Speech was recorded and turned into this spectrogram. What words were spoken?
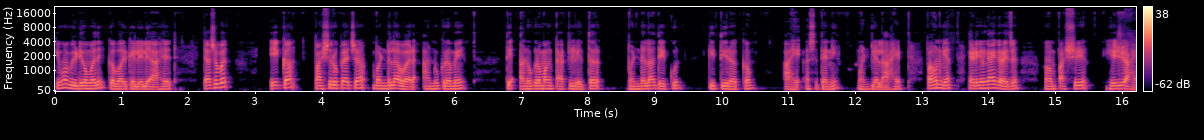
किंवा व्हिडिओमध्ये कव्हर केलेले आहेत. त्यासोबत एका पाचशे रुपयाच्या बंडलावर अनुक्रमे ते अनुक्रमांक टाकले तर बंडलात एकूण किती रक्कम आहे असं त्यांनी म्हटलेलं आहे. पाहून घ्या या ठिकाणी काय करायचं? पाचशे हे जे आहे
